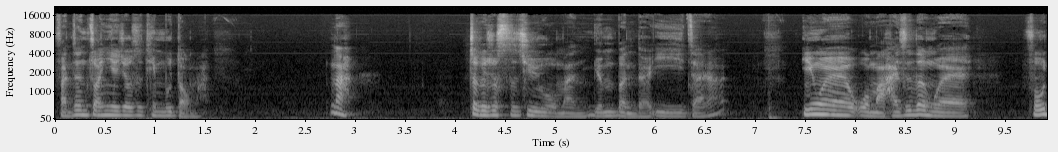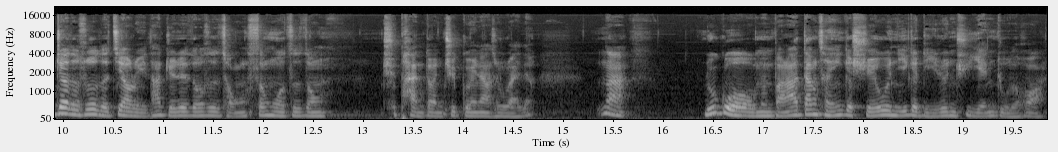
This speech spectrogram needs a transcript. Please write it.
反正专业就是听不懂嘛。那这个就失去我们原本的意义在了。因为我们还是认为佛教的所有的教理，它绝对都是从生活之中去判断、去归纳出来的。那如果我们把它当成一个学问、一个理论去研读的话，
